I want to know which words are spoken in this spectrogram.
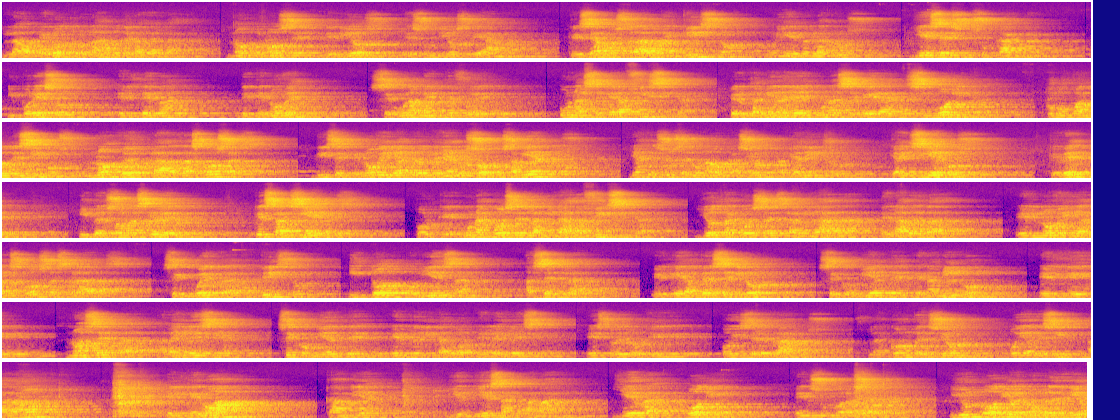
el otro lado de la verdad. No conoce que Dios es un Dios que ama, que se ha mostrado en Cristo muriendo en la cruz. Y ese es su cambio. Y por eso el tema de que no ve seguramente fue una ceguera física, pero también hay una ceguera simbólica, como cuando decimos no veo claras las cosas. Dice que no veía, pero tenía los ojos abiertos. Ya Jesús en una ocasión había dicho que hay ciegos que ven y personas que ven que están ciegas. Porque una cosa es la mirada física y otra cosa es la mirada de la verdad. Él no veía las cosas claras se encuentra con Cristo y todo comienza a ser claro. El que era perseguidor se convierte en amigo, el que no acepta a la iglesia se convierte en predicador en la iglesia. Esto es lo que hoy celebramos, la conversión, voy a decir, al amor. El que no ama cambia y empieza a amar. Lleva odio en su corazón y un odio en nombre de Dios,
